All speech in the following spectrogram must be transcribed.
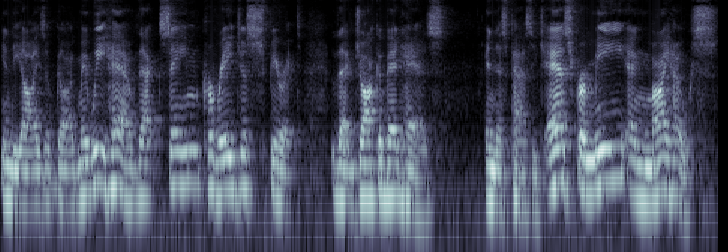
in the eyes of God. May we have that same courageous spirit that Jochebed has in this passage. As for me and my house,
